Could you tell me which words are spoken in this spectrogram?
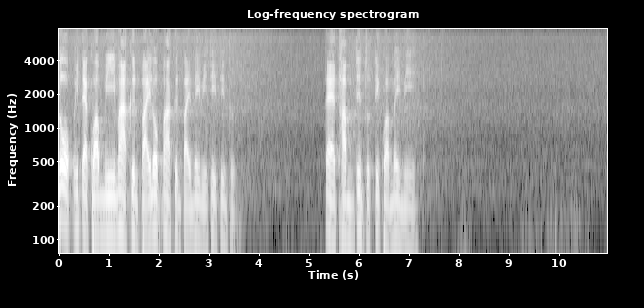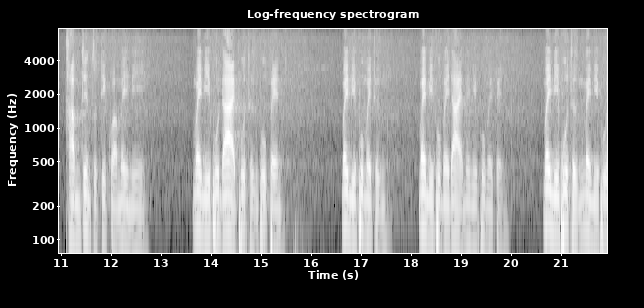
โลกมีแต่ความมีมากขึ้นไป โลภมากขึ้นไป ไม่มีที่สิ้นสุด แต่ทำสิ้นสุดที่ความไม่มี ทำสิ้นสุดที่ความไม่มี ไม่มีผู้ได้ผู้ถึงผู้เป็น ไม่มีผู้ไม่ถึง ไม่มีผู้ไม่ได้ ไม่มีผู้ไม่เป็น ไม่มีผู้ถึง ไม่มีผู้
